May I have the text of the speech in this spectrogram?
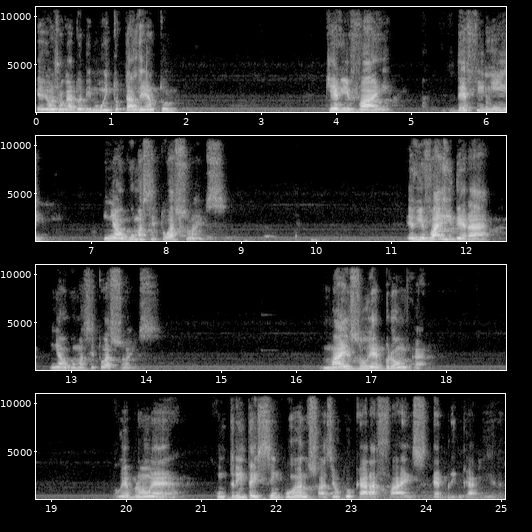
ele é um jogador de muito talento, que ele vai definir em algumas situações. Ele vai liderar em algumas situações. Mas o Lebron, cara, o Lebron é com 35 anos fazer o que o cara faz é brincadeira.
